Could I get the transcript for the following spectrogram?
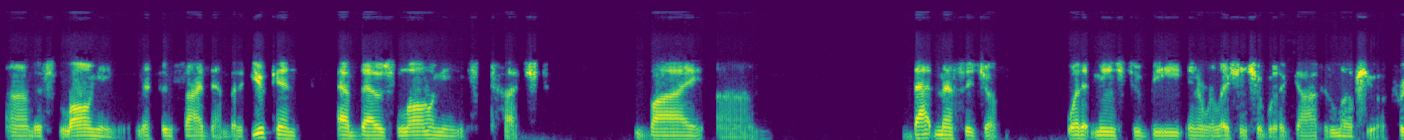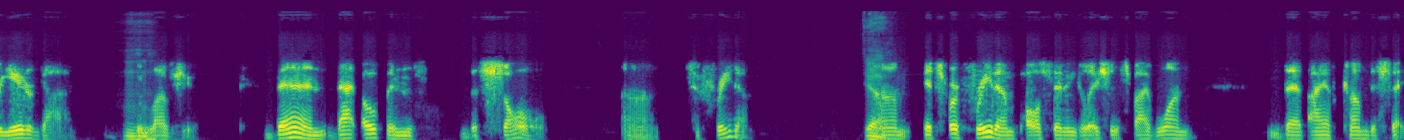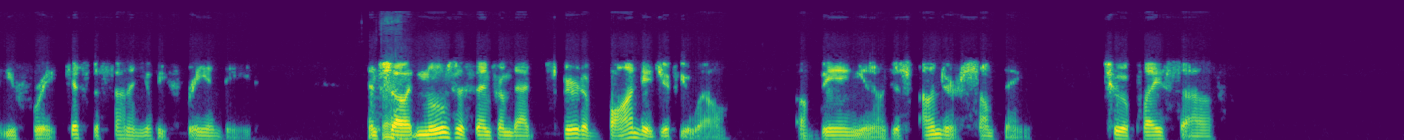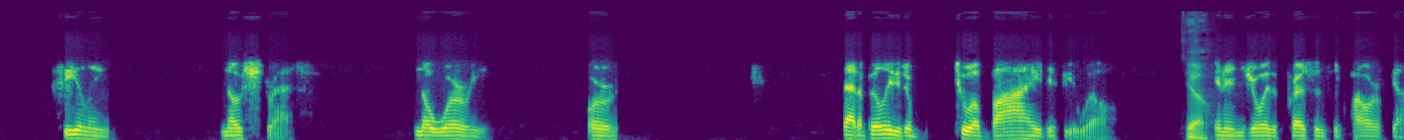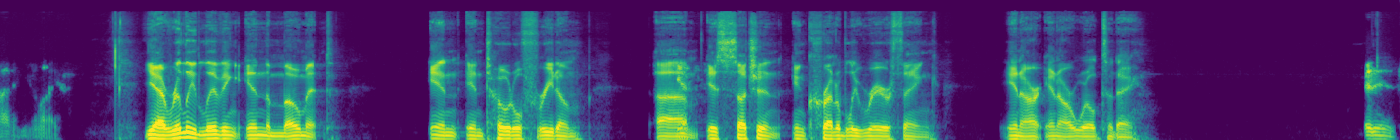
Uh, this longing that's inside them. But if you can have those longings touched by um, that message of what it means to be in a relationship with a God who loves you, a creator God mm-hmm. who loves you, then that opens the soul uh, to freedom. Yeah. Um, it's for freedom, Paul said in Galatians 5 1, that I have come to set you free. Kiss the Son and you'll be free indeed. And yeah. so it moves us then from that spirit of bondage, if you will, of being, you know, just under something to a place of feeling no stress, no worry, or that ability to to abide, if you will. Yeah. And enjoy the presence and power of God in your life. Yeah, really living in the moment in in total freedom um, yes. is such an incredibly rare thing in our in our world today. It is.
